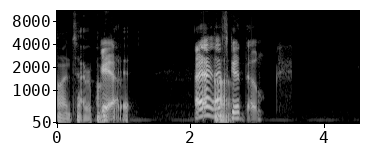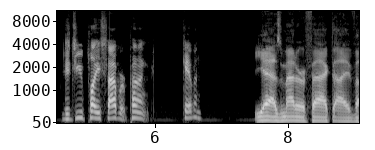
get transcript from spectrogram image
on Cyberpunk. Yeah. Uh, that's Uh, good, though. Did you play Cyberpunk, Kevin? Yeah, as a matter of fact, I've uh,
